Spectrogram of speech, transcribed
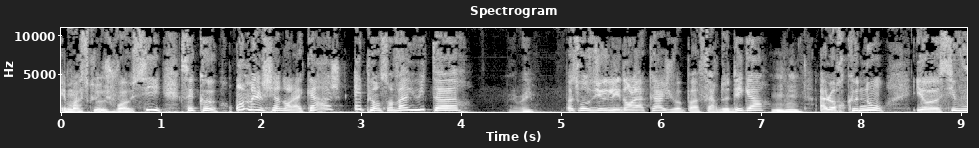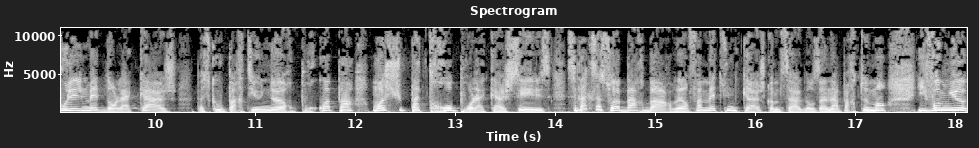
et moi ce que je vois aussi, c'est que on met le chien dans la cage et puis on s'en va à 8 heures. Eh Oui. Parce qu'on se dit il est dans la cage, il va pas faire de dégâts. Mhm. Alors que non, Et, euh, si vous voulez le mettre dans la cage parce que vous partez une heure, pourquoi pas? Moi, je suis pas trop pour la cage. C'est c'est pas que ça soit barbare, mais enfin mettre une cage comme ça dans un appartement, il vaut mieux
